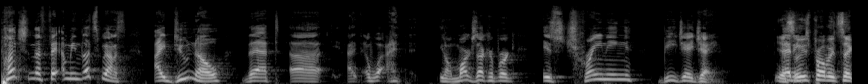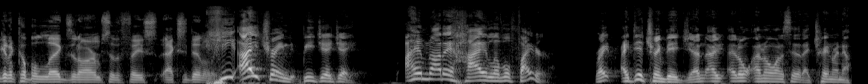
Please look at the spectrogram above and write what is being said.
Punched in the face. I mean, let's be honest. I do know that uh, I, I, you know Mark Zuckerberg is training BJJ. Yeah, so he's probably taking a couple legs and arms to the face accidentally. He, I trained BJJ. I am not a high level fighter, right? I did train BJJ. I, I don't, I don't want to say that I train right now.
